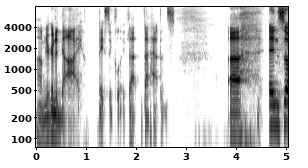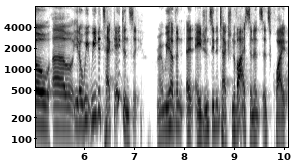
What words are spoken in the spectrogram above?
Um, you're going to die basically that that happens. Uh, and so, uh, you know, we we detect agency, right? We have an, an agency detection device, and it's it's quite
